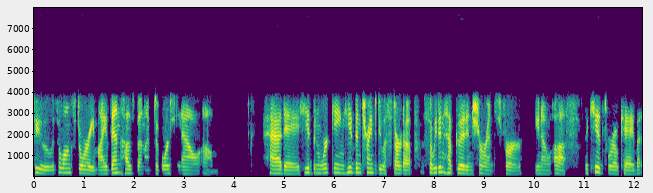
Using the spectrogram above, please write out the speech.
to it's a long story. My then husband, I'm divorced now, um had a he had been working he had been trying to do a startup so we didn't have good insurance for you know us. The kids were okay but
